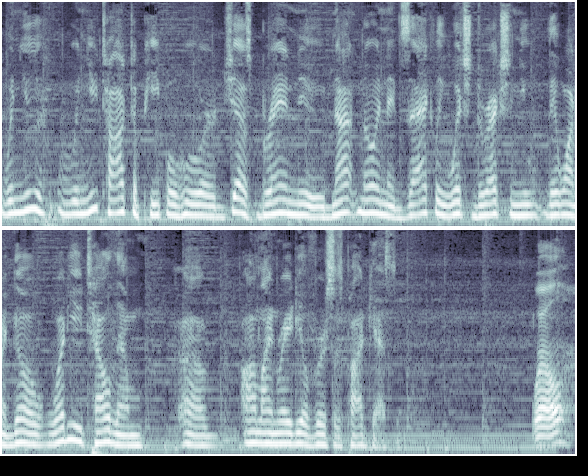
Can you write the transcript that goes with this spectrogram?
When you when you talk to people who are just brand new, not knowing exactly which direction you they want to go, what do you tell them? Uh, online radio versus podcasting? Well,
